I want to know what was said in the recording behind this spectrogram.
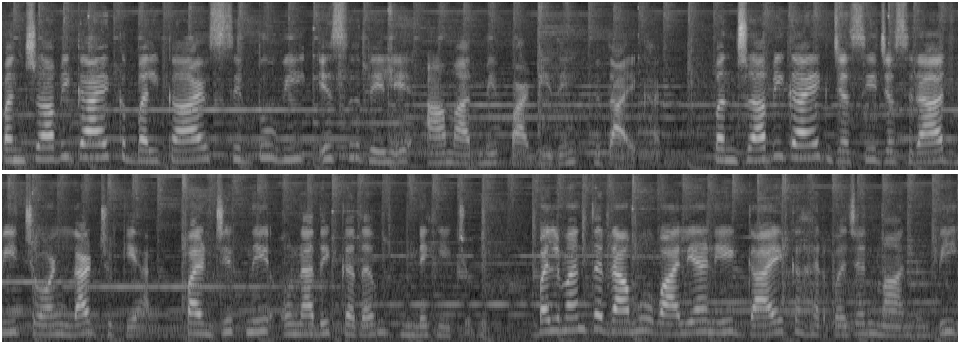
ਪੰਜਾਬੀ ਗਾਇਕ ਬਲਕਾਰ ਸਿੱਧੂ ਵੀ ਇਸ ਵੇਲੇ ਆਮ ਆਦਮੀ ਪਾਰਟੀ ਦੇ ਵਿਧਾਇਕ ਹਨ। ਪੰਜਾਬੀ ਗਾਇਕ ਜੱਸੀ ਜਸਰਾਜ ਵੀ ਚੋਣ ਲੜ ਚੁੱਕੇ ਹਨ, ਪਰ ਜਿੱਤ ਨੇ ਉਹਨਾਂ ਦੇ ਕਦਮ ਨਹੀਂ ਚੁਗੇ ਬਲਵੰਤ ਰਾਮੋਵਾਲੀਆ ਨੇ ਗਾਇਕ ਹਰਭਜਨ ਮਾਨ ਨੂੰ ਵੀ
